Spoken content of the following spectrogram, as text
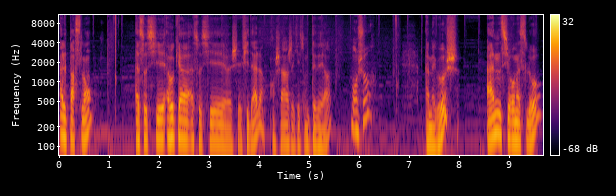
Alparslan, associé, avocat associé chez Fidal, en charge des questions de TVA. Bonjour. À ma gauche, Anne Siromaslo,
